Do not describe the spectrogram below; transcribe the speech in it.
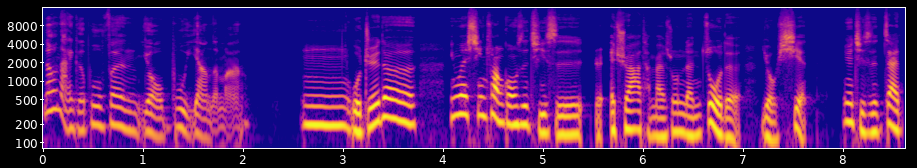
那有哪一个部分有不一样的吗？嗯，我觉得，因为新创公司其实 HR 坦白说能做的有限，因为其实，在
